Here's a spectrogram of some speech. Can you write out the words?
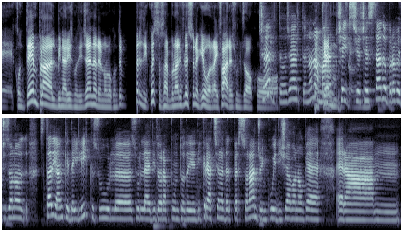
eh, contempla il binarismo di genere, non lo contempla. Per dire, questa sarebbe una riflessione che io vorrei fare sul gioco. Certo, certo, no, no, ma c'è, c'è, stato proprio, ci sono stati anche dei leak sul, sull'editor appunto de, di creazione del personaggio in cui dicevano che era, mh,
